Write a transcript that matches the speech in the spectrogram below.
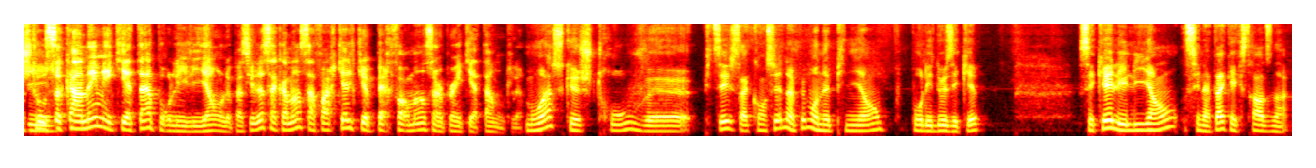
Je trouve, ça, quand même inquiétant pour les Lions, là, parce que là, ça commence à faire quelques performances un peu inquiétantes. Là. Moi, ce que je trouve, euh, puis tu sais, ça considère un peu mon opinion pour les deux équipes, c'est que les Lions, c'est une attaque extraordinaire.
